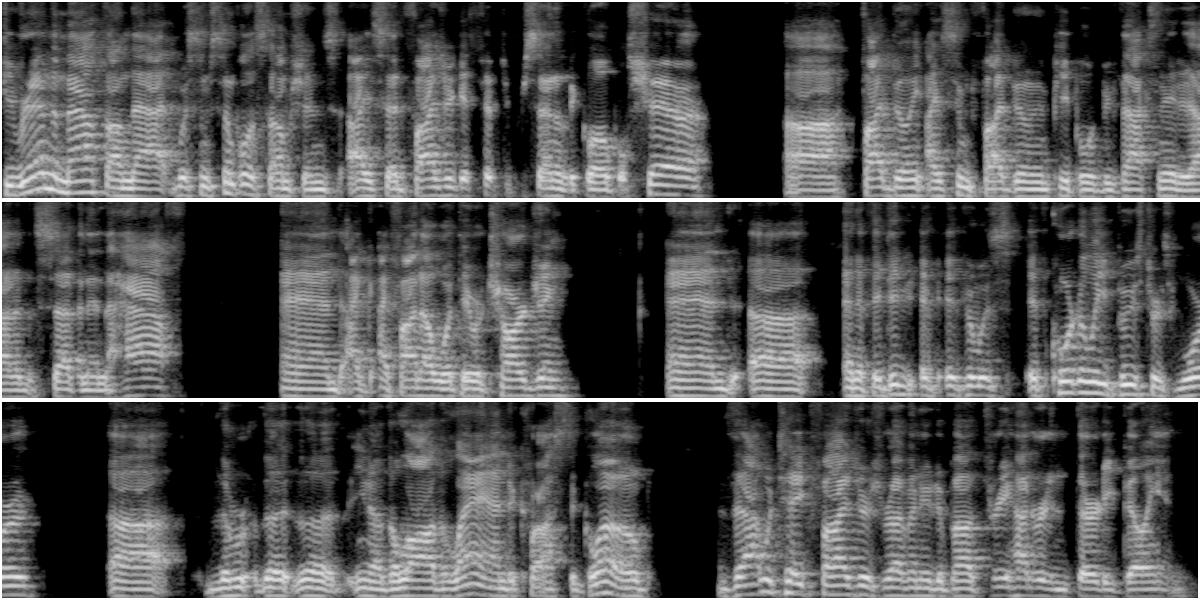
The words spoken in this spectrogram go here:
if you ran the math on that with some simple assumptions, I said Pfizer gets 50% of the global share. Uh, 5 billion, I assumed 5 billion people would be vaccinated out of the seven and a half. And I, I found out what they were charging. And, uh, and if they did, if, if, it was, if quarterly boosters were, uh, the, the, the, you know, the law of the land across the globe, that would take Pfizer's revenue to about 330 billion.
